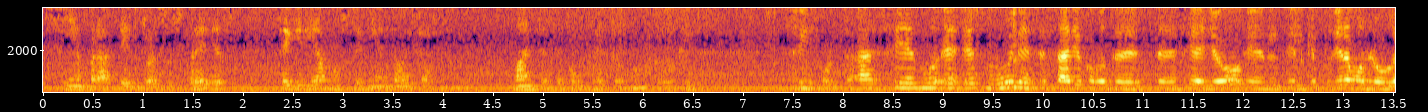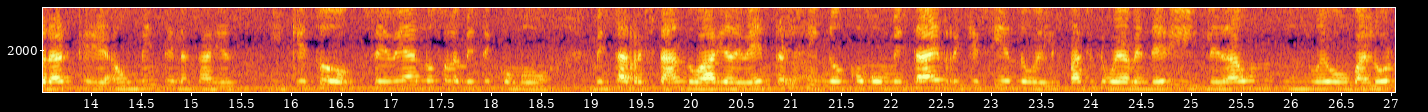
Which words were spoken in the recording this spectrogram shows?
siembra dentro de sus predios, seguiríamos teniendo esas manchas de concreto, ¿no? Creo que es sí, importante. Así es muy, e, es muy necesario, como te, decía yo, el, el, que pudiéramos lograr que aumenten las áreas y que esto se vea no solamente como me está restando área de ventas, sino como me está enriqueciendo el espacio que voy a vender y le da un, nuevo valor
